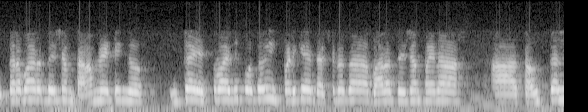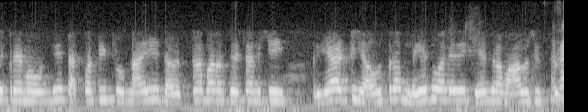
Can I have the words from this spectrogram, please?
ఉత్తర భారతదేశం డామినేటింగ్ ఇంకా ఎక్కువ అయిపోతుంది ఇప్పటికే దక్షిణ భారతదేశం పైన తల్లి ప్రేమ ఉంది తక్కువ సీట్లు ఉన్నాయి దక్షిణ భారతదేశానికి ప్రియారిటీ అవసరం లేదు అనేది కేంద్రం ఆలోచిస్తుంది.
